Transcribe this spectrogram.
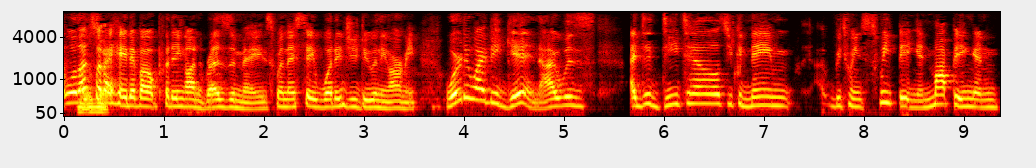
Uh, Well, that's what. I hate about putting on resumes when they say, What did you do in the army? Where do I begin? I was, I did details. You could name between sweeping and mopping and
